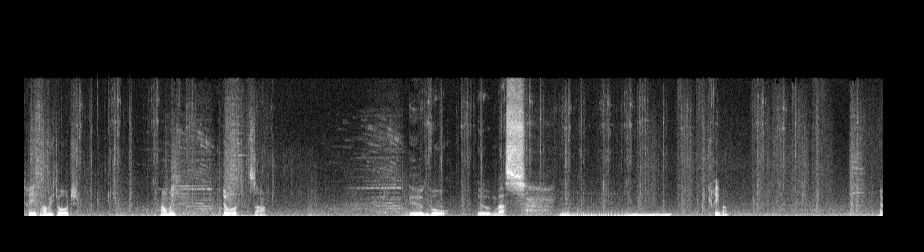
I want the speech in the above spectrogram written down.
Dreht, hau mich tot. Hau mich tot. So. Irgendwo. Irgendwas. Hm. Gräber? Ja.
